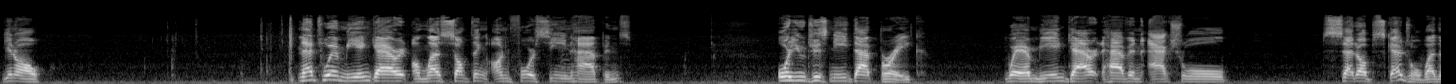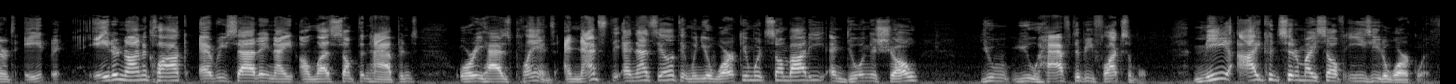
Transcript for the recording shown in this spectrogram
You know, that's where me and Garrett, unless something unforeseen happens, or you just need that break, where me and Garrett have an actual set up schedule, whether it's eight eight or nine o'clock every Saturday night, unless something happens or he has plans. And that's the and that's the other thing. When you're working with somebody and doing a show, you you have to be flexible. Me, I consider myself easy to work with.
